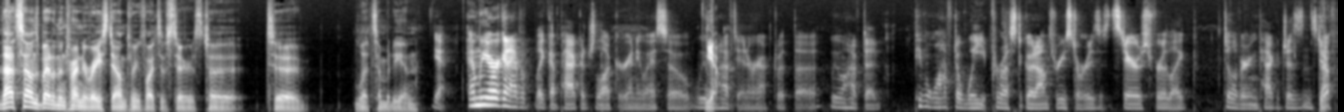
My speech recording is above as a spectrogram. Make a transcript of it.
that sounds better than trying to race down three flights of stairs to to let somebody in. Yeah, and we are gonna have like a package locker anyway, so we Yeah. won't have to interact with the. We won't have to. People won't have to wait for us to go down three stories stairs for like delivering packages and stuff.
